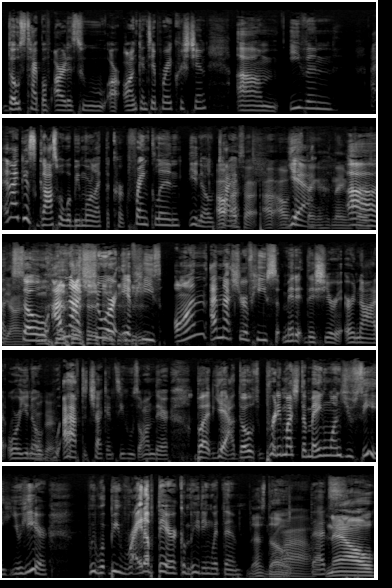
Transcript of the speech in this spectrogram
those type of artists who are on contemporary Christian. Um even and I guess gospel would be more like the Kirk Franklin, you know, I, I, type. saw, I, I was yeah. thinking his name Uh, first. To so I'm not sure if he's on. I'm not sure if he submitted this year or not, or you know, Okay. I have to check and see who's on there. But yeah, those pretty much the main ones you see, you hear. We would be right up there competing with them. That's dope. Wow. That's Now,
